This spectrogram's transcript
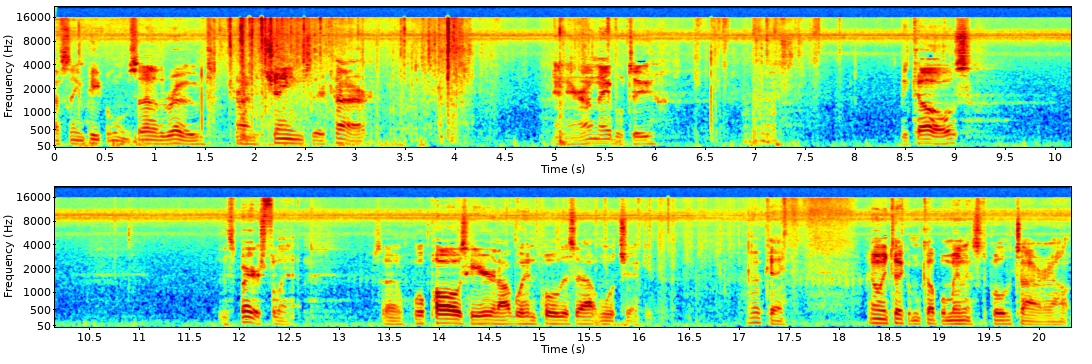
I've seen people on the side of the road trying to change their tire and they're unable to because the spare's flat. So we'll pause here and I'll go ahead and pull this out and we'll check it. Okay, it only took them a couple minutes to pull the tire out.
